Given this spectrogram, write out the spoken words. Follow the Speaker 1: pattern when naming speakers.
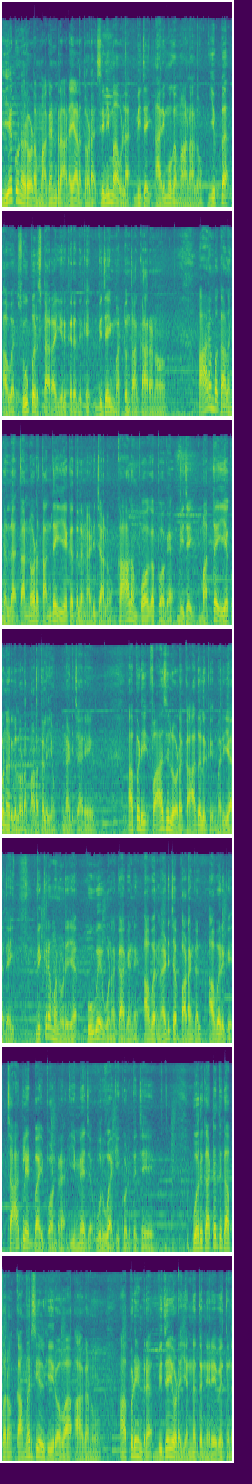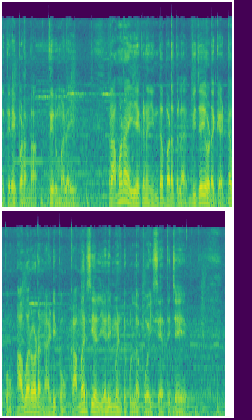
Speaker 1: இயக்குனரோட மகன்ற அடையாளத்தோட சினிமாவில் விஜய் அறிமுகமானாலும் இப்போ அவர் சூப்பர் ஸ்டாராக இருக்கிறதுக்கு விஜய் மட்டும்தான் காரணம். ஆரம்ப காலங்களில் தன்னோட தந்தை இயக்கத்தில் நடித்தாலும் காலம் போக போக விஜய் மற்ற இயக்குனர்களோட படத்துலையும் நடித்தார் அப்படி ஃபாசிலோட காதலுக்கு மரியாதை விக்ரமனுடைய பூவே உனக்காகன்னு அவர் நடித்த படங்கள் அவருக்கு சாக்லேட் பாய் போன்ற இமேஜை உருவாக்கி கொடுத்துச்சு. ஒரு கட்டத்துக்கு அப்புறம் கமர்ஷியல் ஹீரோவாக ஆகணும். அப்படின்ற விஜயோட எண்ணத்தை நிறைவேற்றின திரைப்படம் தான் திருமலை. ரமணா இயக்குன இந்த படத்தில் விஜயோட கெட்டப்பும் அவரோட நடிப்பும் கமர்ஷியல் எலிமெண்ட்டுக்குள்ளே போய் சேர்த்துச்சு.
